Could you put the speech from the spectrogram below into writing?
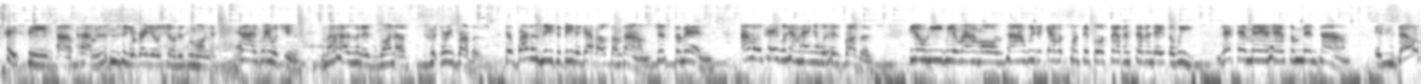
Hey, Steve. Um, I'm listening to your radio show this morning, and I agree with you. My husband is one of three brothers. The brothers need to be together sometimes, just the men. I'm okay with him hanging with his brothers. He don't need me around him all the time. We together 24 7, seven days a week. Let that man have some men time. If you don't,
